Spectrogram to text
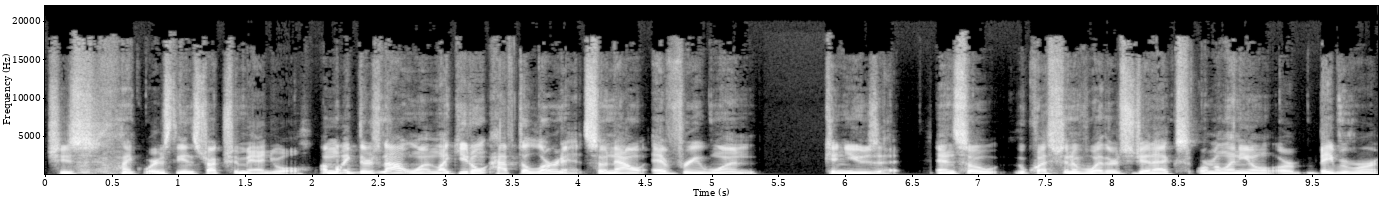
She's like, "Where's the instruction manual?" I'm like, "There's not one. Like you don't have to learn it." So now everyone can use it. And so the question of whether it's Gen X or millennial or baby boomer,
